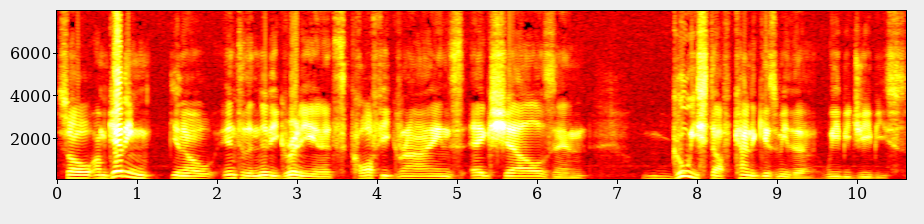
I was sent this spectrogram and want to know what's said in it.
So I'm getting, you know, into the nitty gritty, and it's coffee grinds, eggshells, and gooey stuff. Kind of gives me the weeby jeebies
